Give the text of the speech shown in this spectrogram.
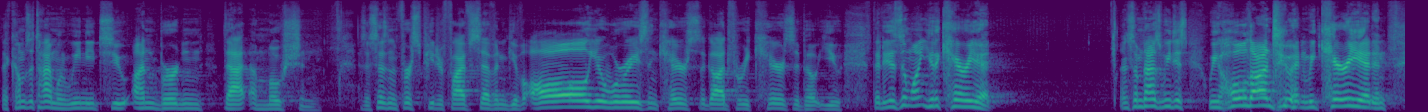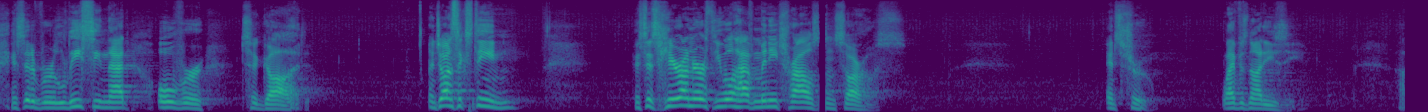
there comes a time when we need to unburden that emotion. As it says in 1 Peter 5 7, give all your worries and cares to God, for He cares about you. That He doesn't want you to carry it. And sometimes we just we hold on to it and we carry it and instead of releasing that over to God. In John 16, it says, Here on earth you will have many trials and sorrows. It's true. Life is not easy. Uh,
